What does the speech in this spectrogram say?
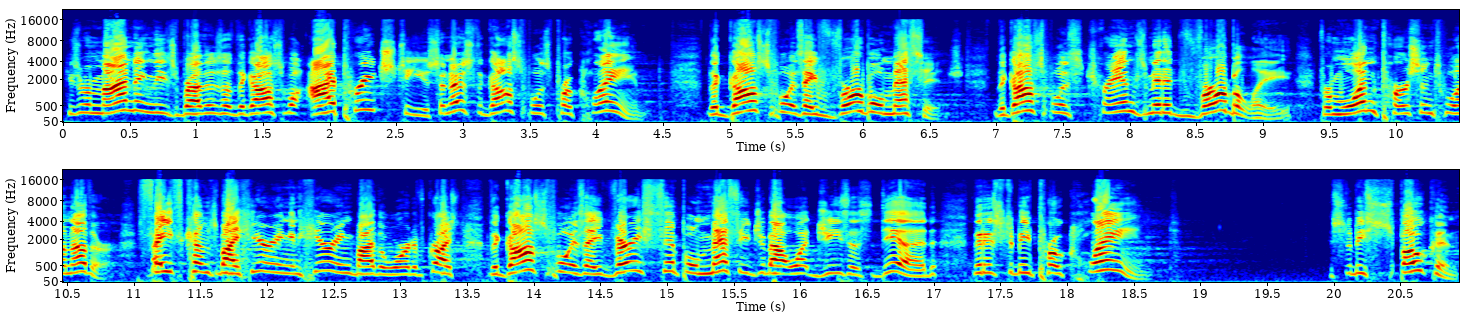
He's reminding these brothers of the gospel I preached to you. So notice the gospel is proclaimed. The gospel is a verbal message. The gospel is transmitted verbally from one person to another. Faith comes by hearing, and hearing by the word of Christ. The gospel is a very simple message about what Jesus did that is to be proclaimed, it's to be spoken.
